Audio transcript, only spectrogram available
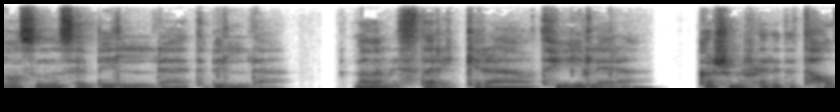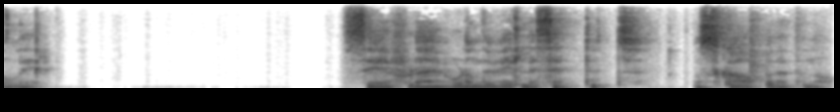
Nå som du ser bilde etter bilde, la den bli sterkere og tydeligere, kanskje med flere detaljer. Se for deg hvordan du ville sett ut og skape dette nå.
